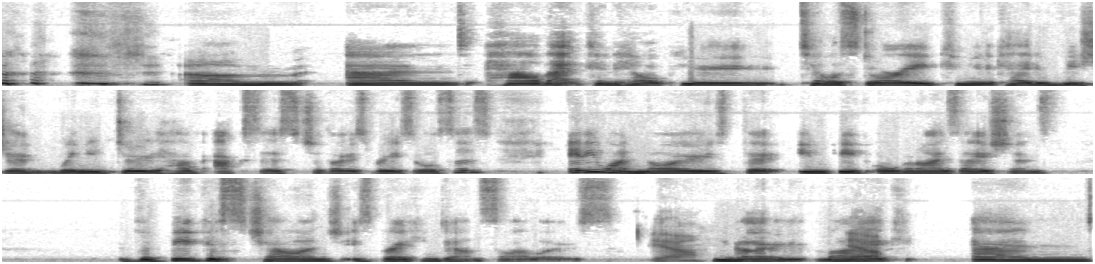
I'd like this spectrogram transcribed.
um, and how that can help you tell a story, communicate a vision when you do have access to those resources. Anyone knows that in big organizations, the biggest challenge is breaking down silos. Yeah. You know, like yeah and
